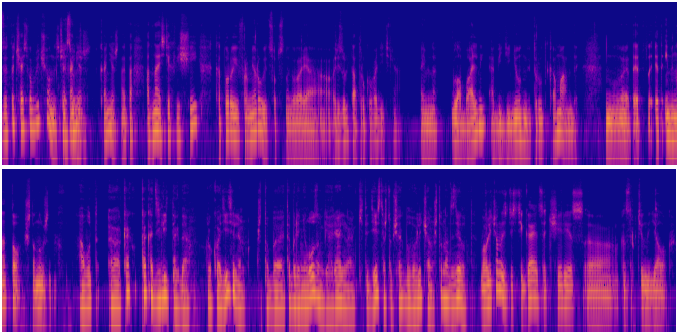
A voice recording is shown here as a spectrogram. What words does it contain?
да. это часть вовлеченности, часть конечно. Вовлеченности. Конечно, это одна из тех вещей, которые формируют, собственно говоря, результат руководителя, а именно глобальный объединенный труд команды. Ну, это, это, это именно то, что нужно. А вот э, как, как отделить тогда руководителям чтобы это были не лозунги, а реально какие-то действия, чтобы человек был вовлечен. Что надо сделать-то? Вовлеченность достигается через э, конструктивный диалог.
